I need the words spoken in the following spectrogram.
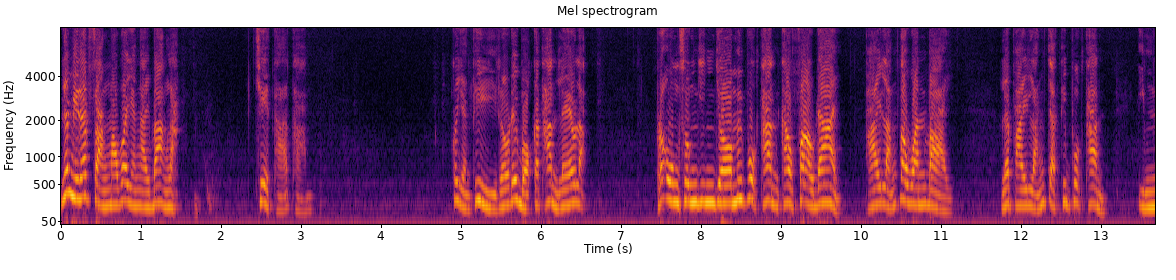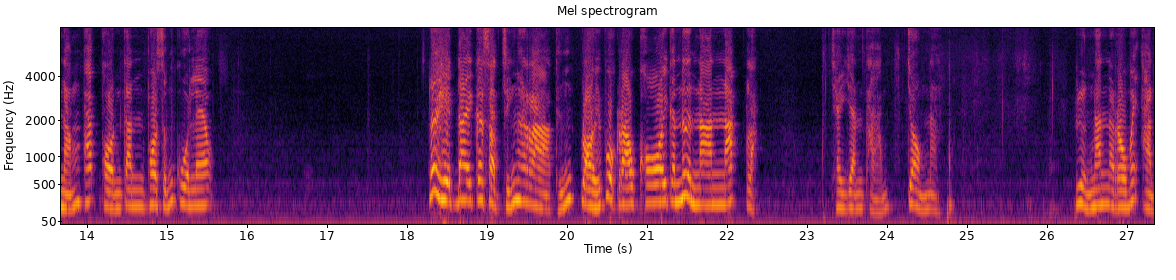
แล้วมีรับสั่งมาว่ายังไงบ้างล่ะ เชษฐาถาม ก็อย่างที่เราได้บอกกับท่านแล้วล่ะ พระองค์ทรงยินยอมให้พวกท่านเข้าเฝ้าได้ ภายหลังตะวันบ่าย และภายหลังจากที่พวกท่าน อิ่มหนำพักผ่อนกันพอสมควรแล้ว แล้วเหตุใดกษัตริย์สิงหราถึงปล่อยให้พวกเราคอยกันเนิ่นนานนักละ่ะชายันถามจ้องหน้า เรื่องนั้นเราไม่อาจ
